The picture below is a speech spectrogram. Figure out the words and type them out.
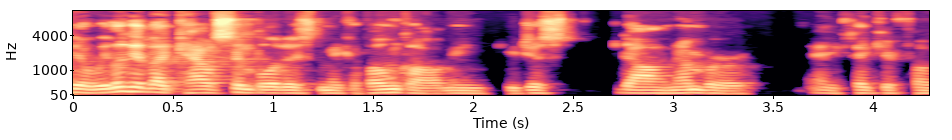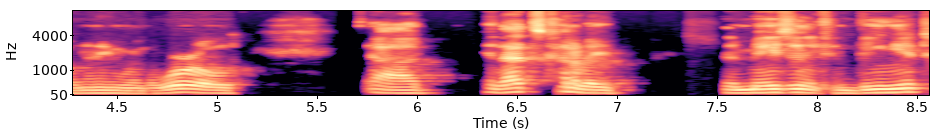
you know, we look at like how simple it is to make a phone call. I mean, you just dial a number and you take your phone anywhere in the world. Uh, and that's kind of a, an amazingly convenient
